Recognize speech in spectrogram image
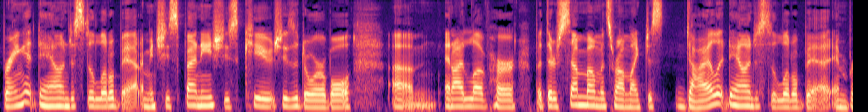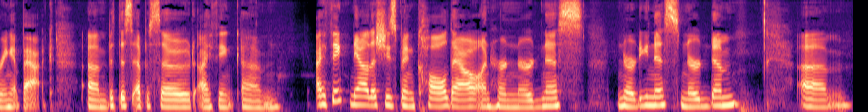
bring it down just a little bit. I mean, she's funny, she's cute, she's adorable, um, and I love her. But there's some moments where I'm like, just dial it down just a little bit and bring it back. Um, but this episode, I think, um, I think now that she's been called out on her nerdness, nerdiness, nerddom, um,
